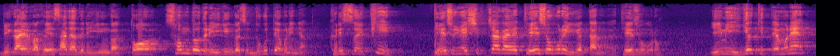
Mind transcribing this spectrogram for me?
미가엘과 그의 사자들이 이긴 것, 또 성도들이 이긴 것은 누구 때문이냐? 그리스도의 피, 예수님의 십자가의 대속으로 이겼다는 거예요. 대속으로. 이미 이겼기 때문에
